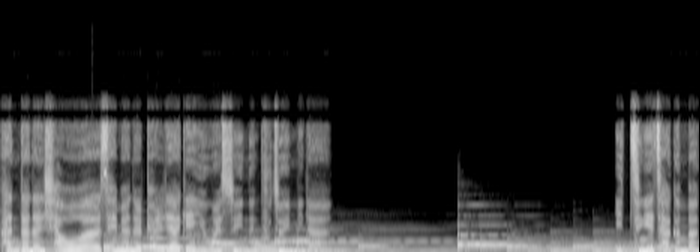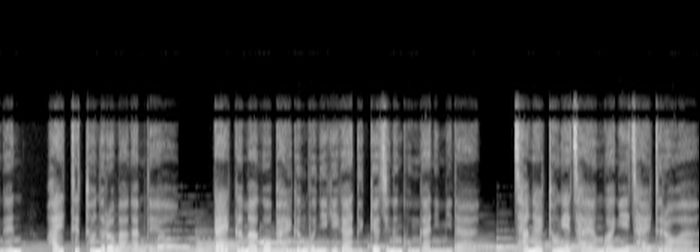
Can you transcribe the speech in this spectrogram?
간단한 샤워와 세면을 편리하게 이용할 수 있는 구조입니다. 2층의 작은 방은 화이트 톤으로 마감되어 깔끔하고 밝은 분위기가 느껴지는 공간입니다. 창을 통해 자연광이 잘 들어와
